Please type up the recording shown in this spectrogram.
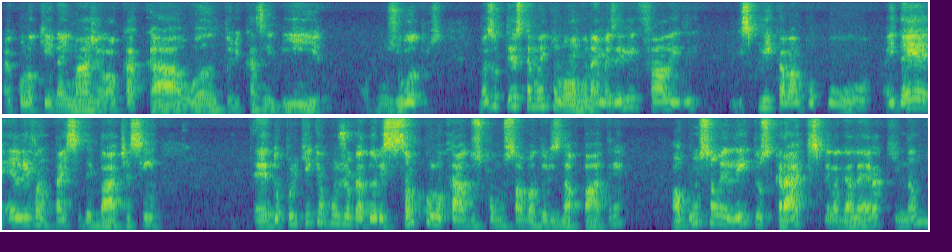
Aí eu coloquei na imagem lá o Kaká, o Anthony, Casemiro, alguns outros, mas o texto é muito longo, né? Mas ele fala, ele, explica lá um pouco. A ideia é levantar esse debate assim é, do porquê que alguns jogadores são colocados como salvadores da pátria, alguns são eleitos craques pela galera que não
